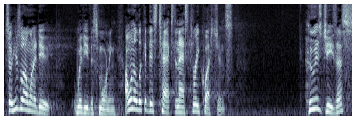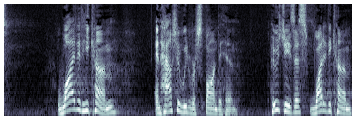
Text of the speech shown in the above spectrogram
So here's what I want to do with you this morning. I want to look at this text and ask three questions Who is Jesus? Why did he come? And how should we respond to him? Who's Jesus? Why did he come?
